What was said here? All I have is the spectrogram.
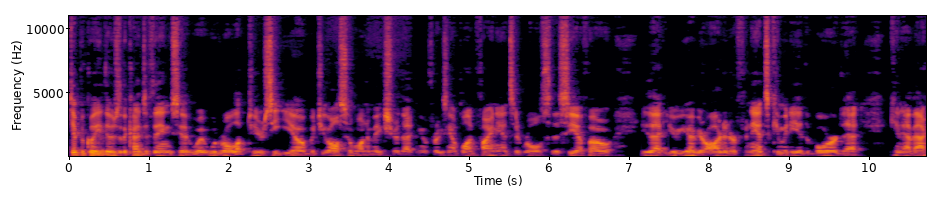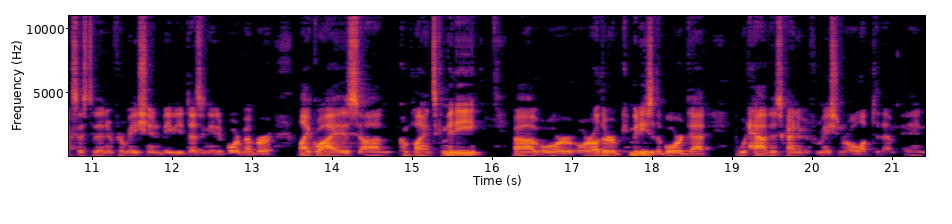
Typically, those are the kinds of things that w- would roll up to your CEO, but you also want to make sure that, you know, for example, on finance, it rolls to the CFO, that you, you have your audit or finance committee of the board that can have access to that information, maybe a designated board member. Likewise, um, compliance committee uh, or, or other committees of the board that would have this kind of information roll up to them and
